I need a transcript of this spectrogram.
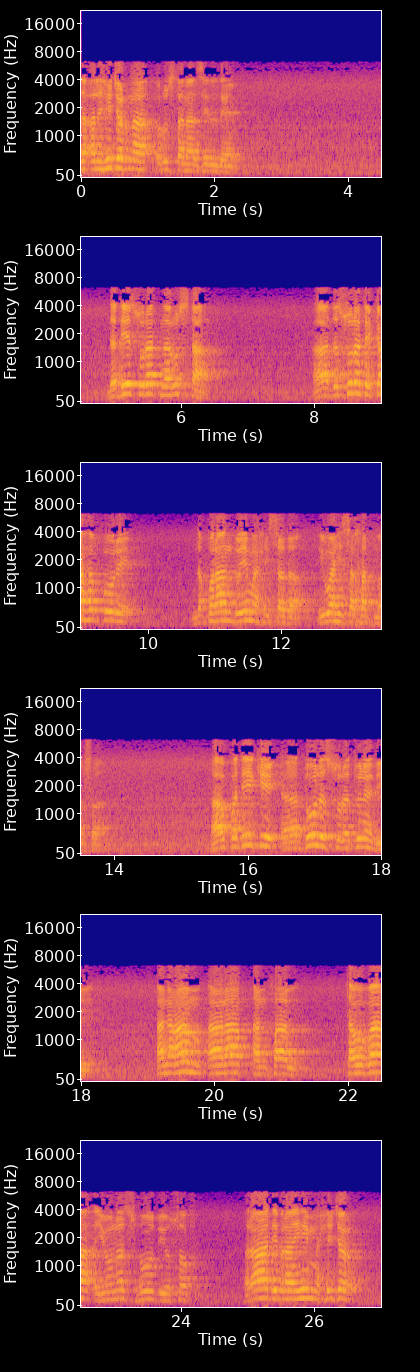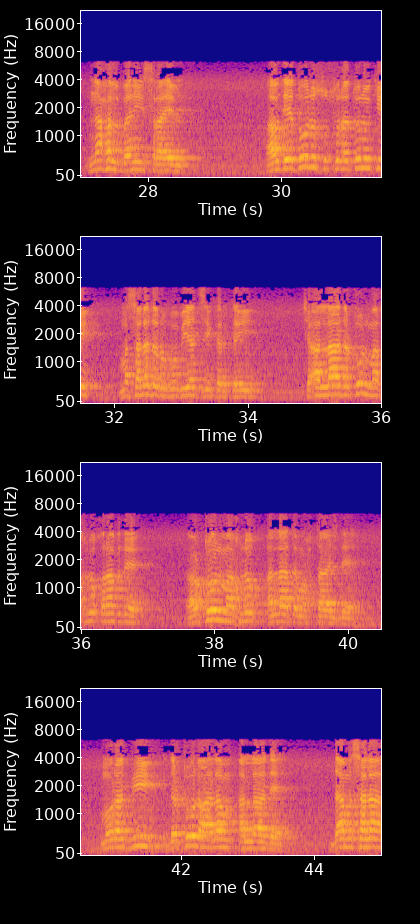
د الهجر نه رستا نازل ده د دې سورت نه رستا د سورته کهف پورې د قران دویمه حصہ ده یو حصہ ختمه شو او پدې کې دولس سوراتونه دي انعام اعراف انفال توبه یونس هود یوسف راد ابراهیم حجر نحل بنی اسرائیل او دې دولس سوراتونو کې مسله د ربوبیت ذکر کړي چې الله د ټول مخلوق رب دی او ټول مخلوق الله ته محتاج دی مربي د ټول عالم الله دی دا مسله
